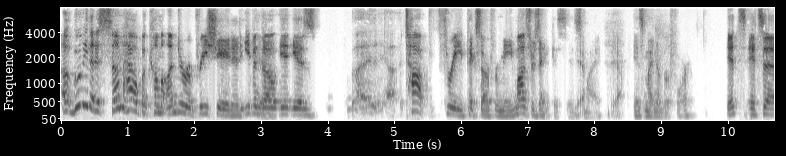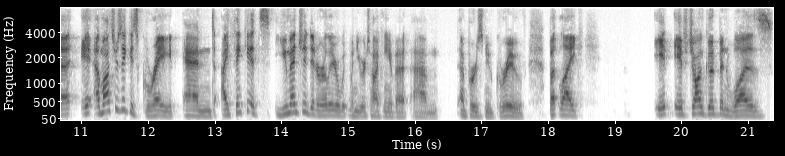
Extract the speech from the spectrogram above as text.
a movie that has somehow become underappreciated, even Yeah. though it is uh, top three Pixar for me. Monsters Inc. is, is Yeah. my Yeah. is my number four. It's it's a, it, a Monsters Inc. is great, and I think it's you mentioned it earlier when you were talking about um, Emperor's New Groove, but like it if John Goodman was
